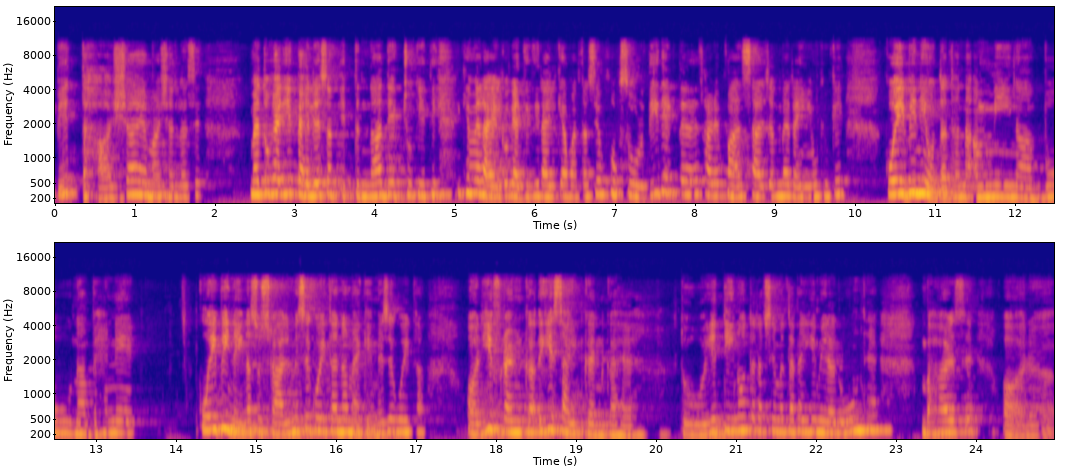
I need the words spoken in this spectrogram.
बेतहाशा है, माशाल्लाह से। मैं तो खैर ये पहले सब इतना देख चुकी थी कि मैं राहिल को कहती थी, राहिल, क्या मतलब सिर्फ़ खूबसूरती देखते हैं? साढ़े पाँच साल जब मैं रही हूँ, क्योंकि कोई भी नहीं होता था, ना अम्मी, ना अबू ना बहनें, कोई भी नहीं, ना ससुराल में से कोई था, ना मैके में से कोई था, और ये फ्रंट का, ये साइड का इनका है। तो ये तीनों तरफ़ से मतलब है, ये मेरा रूम है बाहर से और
